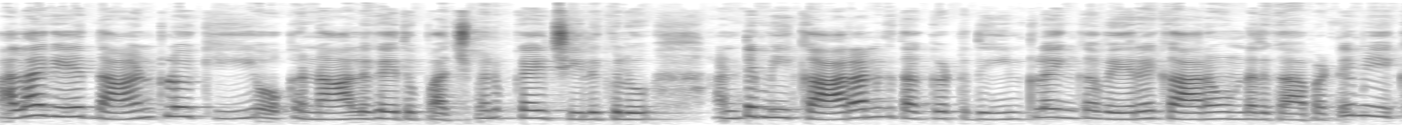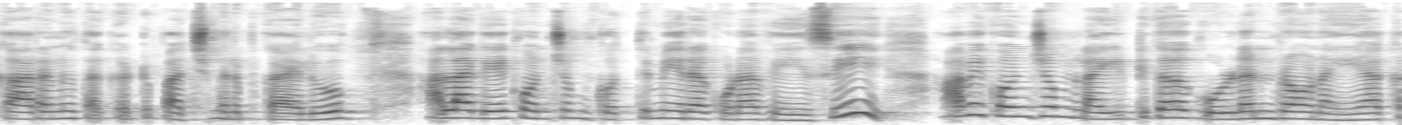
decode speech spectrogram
అలాగే దాంట్లోకి ఒక 4, 5 పచ్చిమిరపకాయ చీలికలు అంటే మీ కారానికి తగ్గట్టు దీంట్లో ఇంకా వేరే కారం ఉండదు కాబట్టి మీ కారానికి తగ్గట్టు పచ్చిమిరపకాయలు, అలాగే కొంచెం కొత్తిమీర కూడా వేసి అవి కొంచెం లైట్‌గా గోల్డెన్ బ్రౌన్ అయ్యాక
